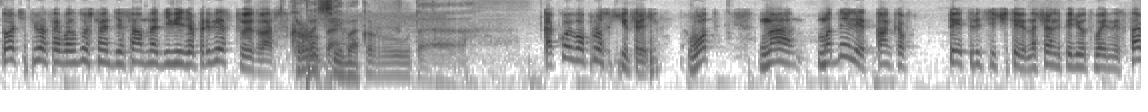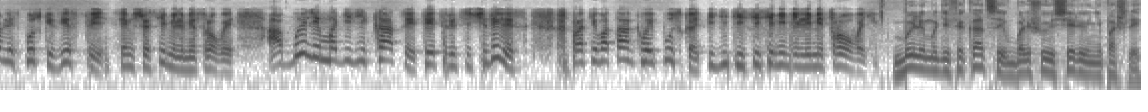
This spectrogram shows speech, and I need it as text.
104-я воздушно-десантная дивизия приветствует вас. Круто. Спасибо. Круто. Такой вопрос хитрый. Вот на модели танков Т-34 в начальный период войны ставились пушки ЗИС-3, 76-миллиметровые. А были модификации Т-34 с, противотанковой пушкой 57-миллиметровой. Были модификации, в большую серию не пошли.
